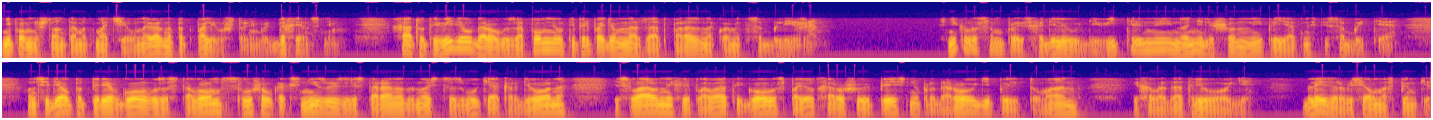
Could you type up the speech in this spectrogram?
Не помню, что он там отмочил. Наверное, подпалил что-нибудь. Да хрен с ним. Хату ты видел, дорогу запомнил. Теперь пойдем назад. Пора знакомиться ближе». С Николасом происходили удивительные, но не лишенные приятности события. Он сидел, подперев голову за столом, слушал, как снизу из ресторана доносятся звуки аккордеона, и славный хрипловатый голос поет хорошую песню про дороги, пыль, туман и холода тревоги. Блейзер висел на спинке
